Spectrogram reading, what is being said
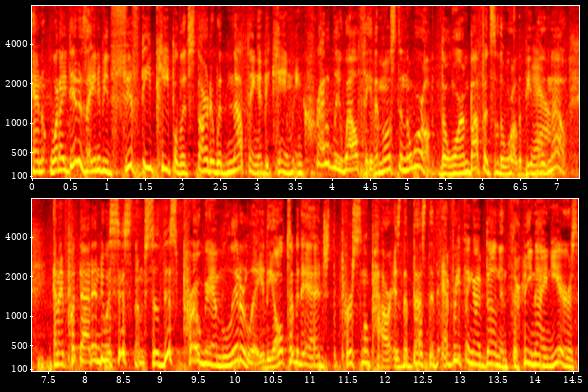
And what I did is I interviewed 50 people that started with nothing and became incredibly wealthy, the most in the world, the Warren Buffetts of the world, the people Yeah. who know. And I put that into a system. So this program, literally, the ultimate edge, the personal power, is the best of everything I've done in 39 years.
